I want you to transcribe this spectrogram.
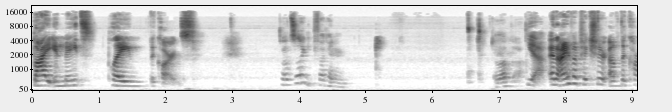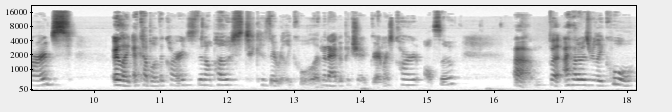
by inmates playing the cards. That's like fucking. I love that. Yeah, and I have a picture of the cards, or like a couple of the cards that I'll post because they're really cool. And then I have a picture of Grammer's card also. Um, but I thought it was really cool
